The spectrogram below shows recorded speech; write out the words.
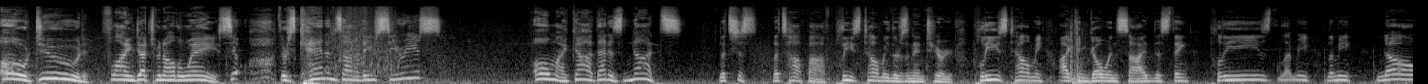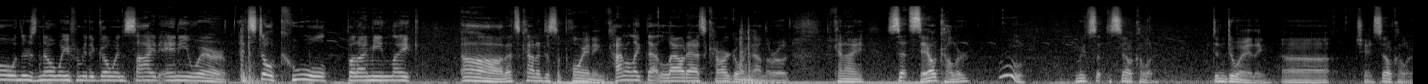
Oh, dude! Flying Dutchman all the way. See, there's cannons on it. Are you serious? Oh my god, that is nuts. Let's just, let's hop off. Please tell me there's an interior. Please tell me I can go inside this thing. Please, let me, let me, no, there's no way for me to go inside anywhere. It's still cool, but I mean, like, Oh, that's kind of disappointing. Kind of like that loud-ass car going down the road. Can I set sail color? Ooh, let me set the sail color. Didn't do anything. Uh, change sail color.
